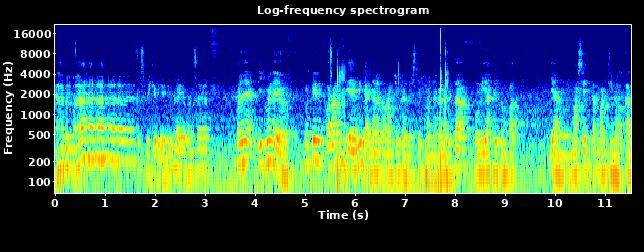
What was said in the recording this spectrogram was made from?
Ya aku cuma hahaha. Terus mikir ya juga ya bangsat. Banyak ya gimana ya mungkin orang ya ini nggak nyalain orang juga sih stigmanya. Karena kita kuliah di tempat yang masih termarginalkan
